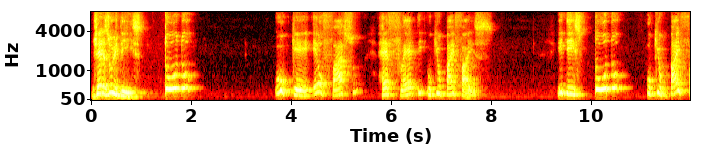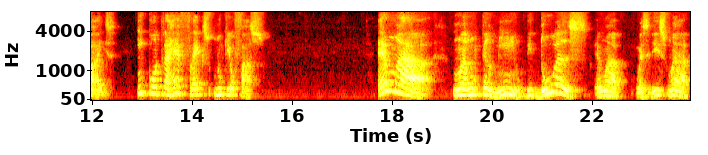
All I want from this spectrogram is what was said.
Jesus diz: tudo o que eu faço reflete o que o Pai faz. E diz: tudo o que o Pai faz encontra reflexo no que eu faço. É uma, uma um caminho de duas, é uma, como é que se diz? Uma,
